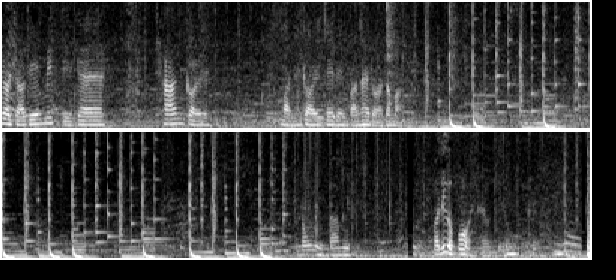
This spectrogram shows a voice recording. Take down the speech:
呢度仲有啲 Miffy 嘅餐具、文具、紀念品喺度啊，今日？窿麵包 Miffy。喂，呢、個菠蘿石有幾好 OK。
